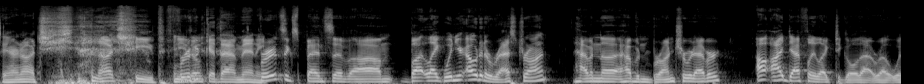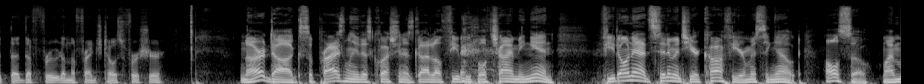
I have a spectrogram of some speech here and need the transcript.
They are not cheap. not cheap. and you don't get that many. Fruit's expensive, um, but like when you're out at a restaurant having uh, having brunch or whatever, I, I definitely like to go that route with the, the fruit on the French toast for sure. Nard Dog. Surprisingly, this question has got a few people chiming in. If you don't add cinnamon to your coffee, you're missing out. Also, my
